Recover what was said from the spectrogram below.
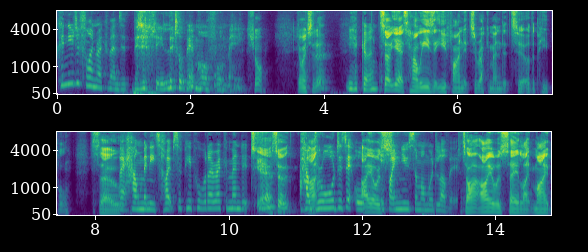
Can you define recommendability a little bit more for me? Sure. Do you want me to do it? Yeah, go on. So, yeah, it's how easy you find it to recommend it to other people. So, Like, how many types of people would I recommend it to? Yeah, so how I- broad is it? Or I always- if I knew someone would love it? So I, I always say like my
